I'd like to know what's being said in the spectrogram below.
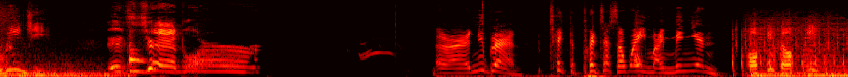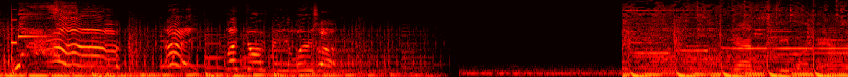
Luigi. It's Chandler! Uh, new plan. Take the princess away, my minion. Okay, dokie. Ah! Hey! Let go of me, you loser! Yeah, just keep on dancing.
